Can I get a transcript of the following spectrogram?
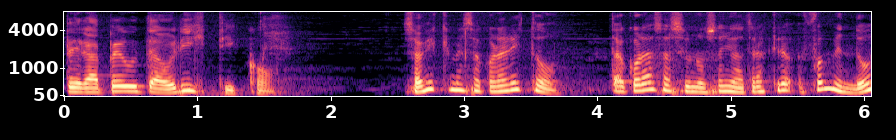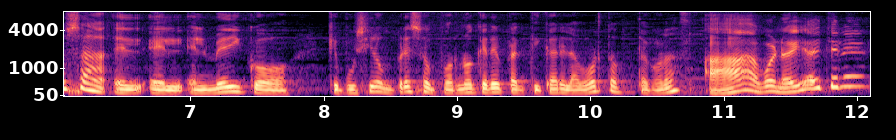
terapeuta holístico. ¿Sabés qué me hace acordar esto? ¿Te acordás hace unos años atrás? Creo, ¿Fue en Mendoza el, el- el médico que pusieron preso por no querer practicar el aborto? ¿Te acordás? Ah, bueno, ahí, ahí tenés.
